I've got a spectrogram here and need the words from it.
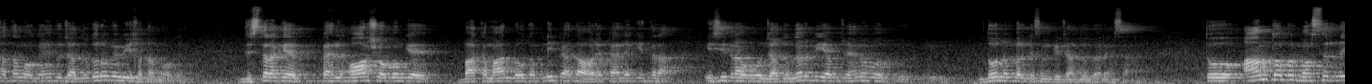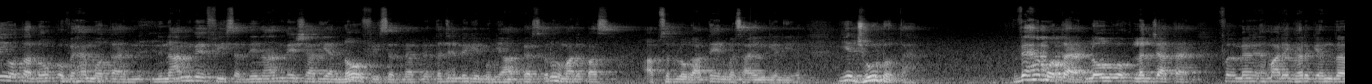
ختم ہو گئے ہیں تو جادوگروں میں بھی ختم ہو گئے۔ جس طرح کے پہلے اور شعبوں کے باکمال لوگ اب نہیں پیدا ہو رہے پہلے کی طرح۔ اسی طرح وہ جادوگر بھی اب جو ہے نا وہ دو نمبر قسم کے جادوگر ہیں سارے۔ تو عام طور پر مؤثر نہیں ہوتا، لوگوں کو وہم ہوتا ہے۔ ننانوے فیصد، ننانوے اشاریہ نو فیصد میں اپنے تجربے کی بنیاد پیش کروں، ہمارے پاس آپ سب لوگ آتے ہیں ان مسائل کے لیے۔ یہ جھوٹ ہوتا ہے۔ وہم ہوتا ہے لوگوں کو لگ جاتا ہے۔ میں ہمارے گھر کے اندر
